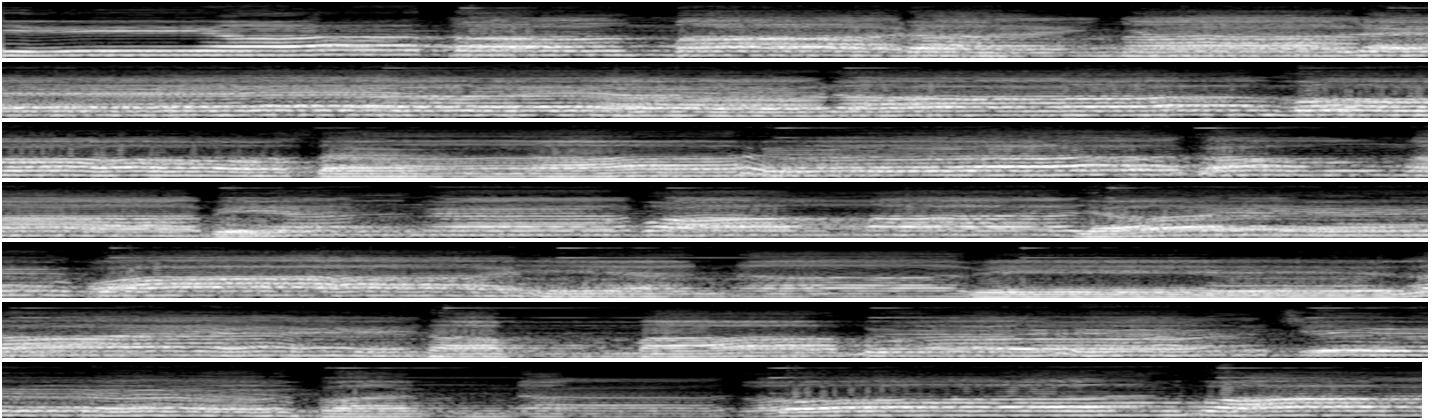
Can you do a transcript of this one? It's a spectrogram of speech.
chi tâm nhà lễ nam mô từng hứa không biến pháp giới qua hiện vì lai thập mà phương chư phật tôn pháp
